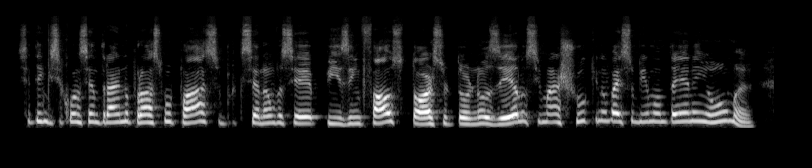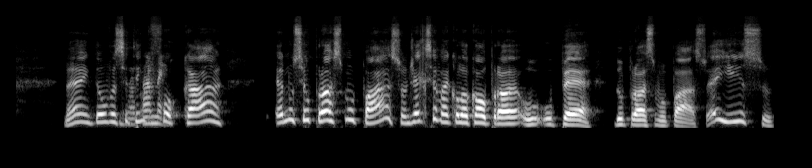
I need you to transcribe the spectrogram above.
você tem que se concentrar no próximo passo, porque senão você pisa em falso, torce o tornozelo, se machuca e não vai subir montanha nenhuma. Né? Então você tem que Exatamente. focar é no seu próximo passo. Onde é que você vai colocar o, pró- o- o pé do próximo passo? É isso.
